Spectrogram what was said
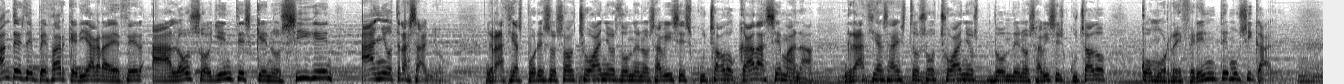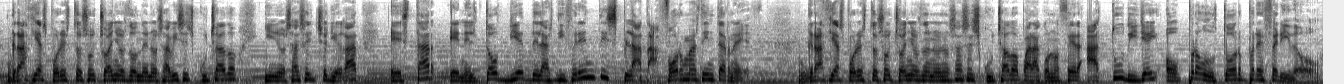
Antes de empezar quería agradecer a los oyentes que nos siguen año tras año. Gracias por esos ocho años donde nos habéis escuchado cada semana. Gracias a estos ocho años donde nos habéis escuchado como referente musical. Gracias por estos ocho años donde nos habéis escuchado y nos has hecho llegar estar en el top 10 de las diferentes plataformas de internet. Gracias por estos ocho años donde nos has escuchado para conocer a tu DJ o productor preferido.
